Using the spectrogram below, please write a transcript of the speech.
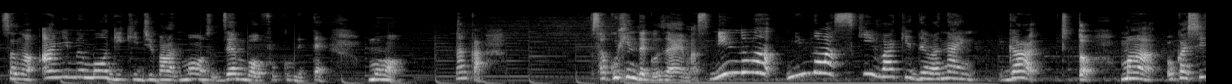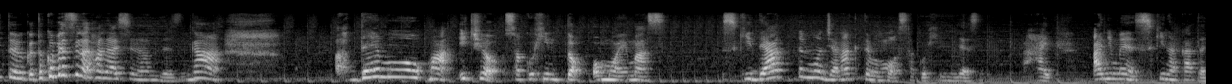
そのアニメも劇場版も全部を含めて、もうなんか作品でございます。みんなは、みんなは好きわけではないが、ちょっとまあおかしいというか特別な話なんですが、でもまあ一応作品と思います。好きであってもじゃなくてももう作品です。はい。アニメ好きな方、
